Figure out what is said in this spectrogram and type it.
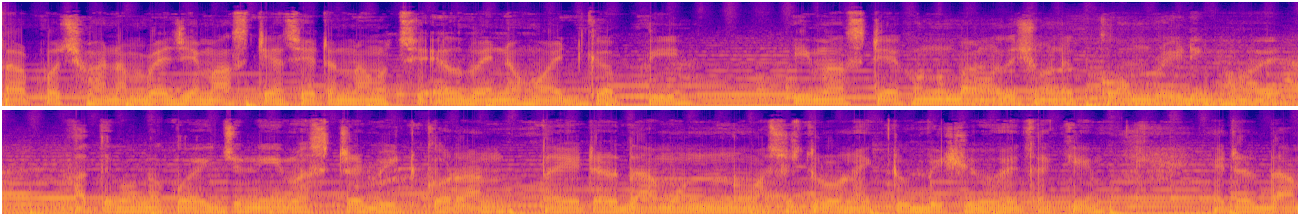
তারপর ছয় নম্বরে যে মাছটি আছে, এটার নাম হচ্ছে এলবাইনো হোয়াইট গাপ্পি এই মাছটি এখন বাংলাদেশে অনেক কম ব্রিডিং হয়। হাতে কোনো কয়েকজনই এই মাছটা ব্রিড করান, তাই এটার দাম অন্য মাছের তুলনায় একটু বেশি হয়ে থাকে। এটার দাম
